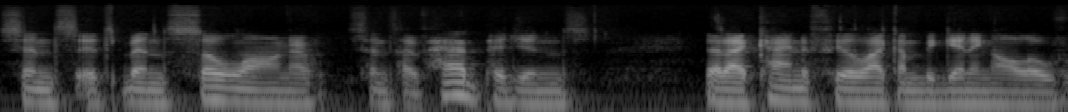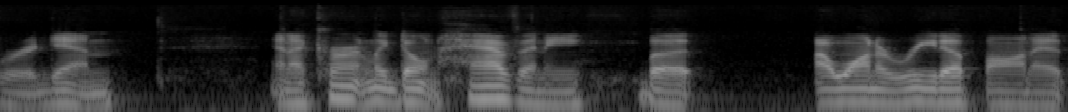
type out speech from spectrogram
since it's been so long since I've had pigeons that I kind of feel like I'm beginning all over again. And I currently don't have any, but I want to read up on it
